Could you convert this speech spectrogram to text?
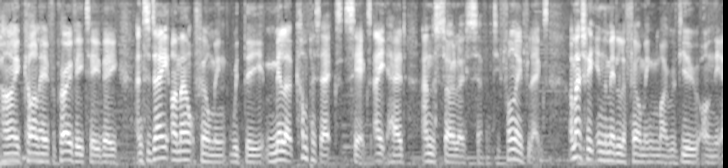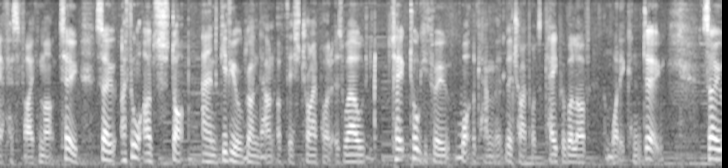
Hi, Carl here for ProAV TV, and today I'm out filming with the Miller Compass X CX8 head and the Solo 75 legs. I'm actually in the middle of filming my review on the FS5 Mark II, so I thought I'd stop and give you a rundown of this tripod as well, talk you through what the camera, the tripod's capable of and what it can do. So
